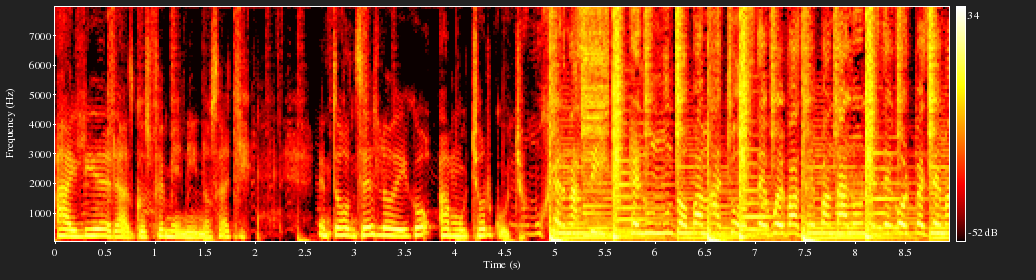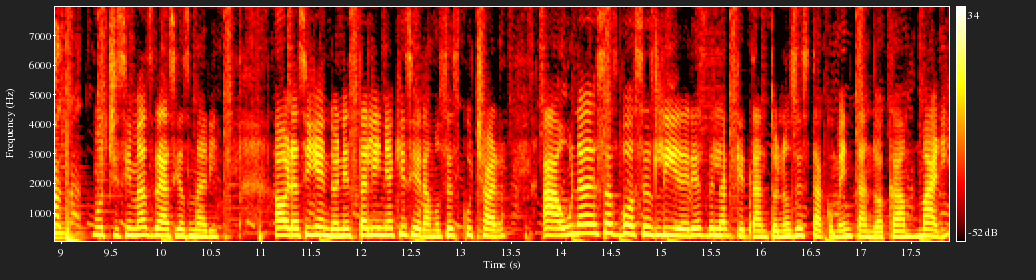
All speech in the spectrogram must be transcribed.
hay liderazgos femeninos allí. Entonces lo digo a mucho orgullo. Mujer nací en un mundo pa' machos, de huevas, de pantalones, de golpes, de Muchísimas gracias, Mari. Ahora, siguiendo en esta línea, quisiéramos escuchar a una de esas voces líderes de las que tanto nos está comentando acá Mari,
